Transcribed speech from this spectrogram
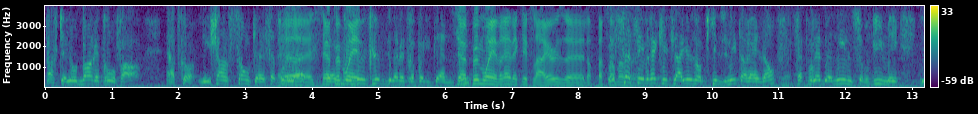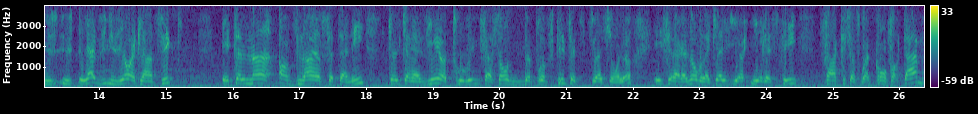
Parce que l'autre bord est trop fort. En tout cas, les chances sont que ça soit c'est un peu les moins- deux clubs de la métropolitaine. C'est un peu moins vrai avec les Flyers, euh, leur performance. Ça, c'est vrai que les Flyers ont piqué du nez, tu as raison. Ça pourrait donner une survie, mais la division atlantique est tellement ordinaire cette année que le Canadien a trouvé une façon de profiter de cette situation-là. Et c'est la raison pour laquelle il, a- il est resté sans que ce soit confortable,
